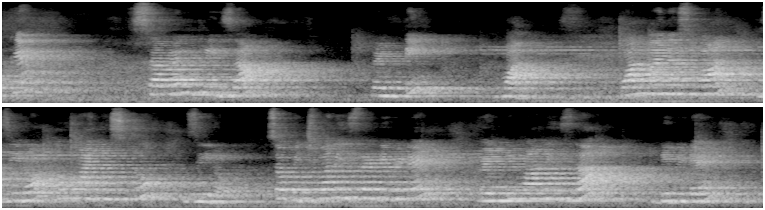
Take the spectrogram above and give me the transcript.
okay 21 1 minus 1 0 2 minus 2 0 so which one is the dividend? 21 is the dividend.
